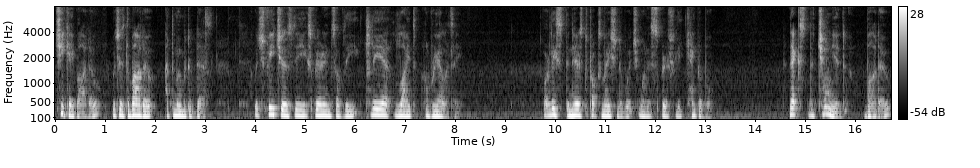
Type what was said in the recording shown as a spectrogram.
chikhai bardo, which is the bardo at the moment of death, which features the experience of the clear light of reality, or at least the nearest approximation of which one is spiritually capable. Next, the Chonyid bardo,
